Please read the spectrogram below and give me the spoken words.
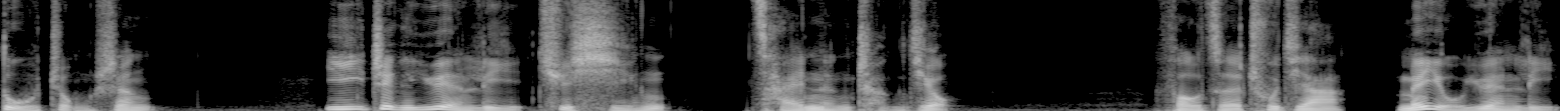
度众生。依这个愿力去行，才能成就；否则出家没有愿力，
